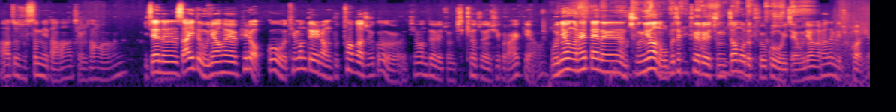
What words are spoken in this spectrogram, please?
아주 좋습니다 지금 상황 이제는 사이드 운영할 필요 없고 팀원들이랑 붙어가지고 팀원들을 좀 지켜주는 식으로 할게요. 운영을 할 때는 중요한 오브젝트를 중점으로 두고 이제 운영을 하는 게 좋거든요.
